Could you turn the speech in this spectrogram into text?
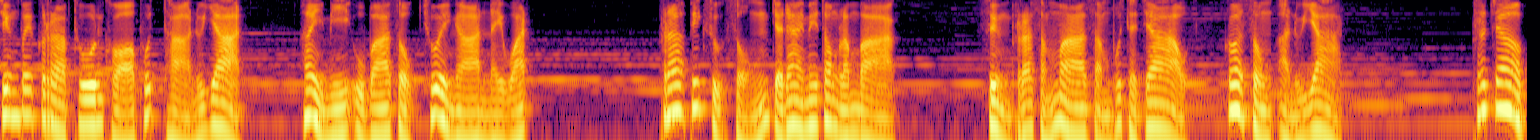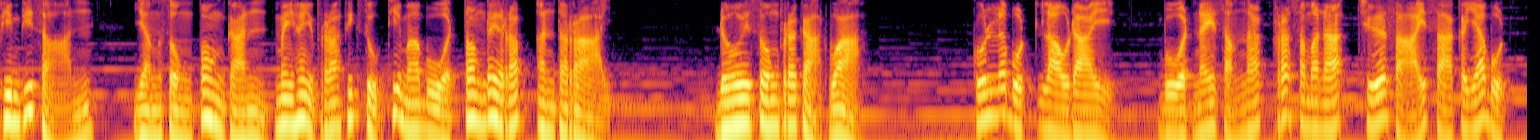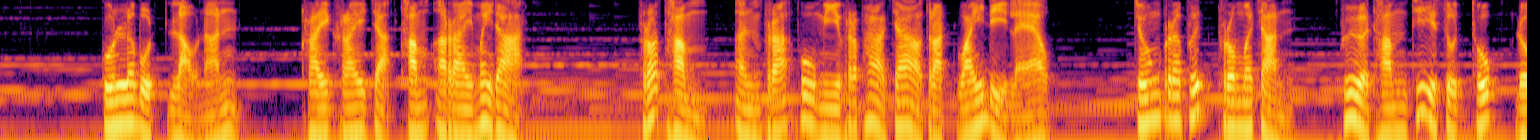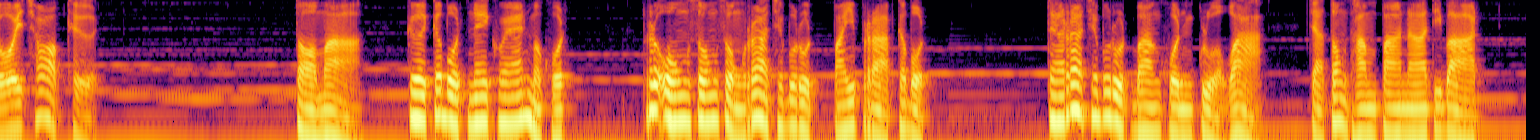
จึงไปกราบทูลขอพุทธานุญาต ให้มีอุบาสกช่วยงานในวัด พระภิกษุสงฆ์จะได้ไม่ต้องลำบาก ซึ่งพระสัมมาสัมพุทธเจ้าก็ทรงอนุญาต พระเจ้าพิมพิสารยังทรงป้องกันไม่ให้พระภิกษุที่มาบวชต้องได้รับอันตราย โดยทรงประกาศว่า กุลบุตรเหล่าใด บวชในสำนักพระสมณะเชื้อสายสากยบุตร กุลบุตรเหล่านั้น ใครๆจะทำอะไรไม่ได้ เพราะธรรมอันพระผู้มีพระภาคเจ้าตรัสไว้ดีแล้ว จงประพฤติพรหมจรรย์เพื่อทำที่สุดทุกโดยชอบเถิด ต่อมาเกิดกบฏในแคว้นมคต พระองค์ทรงส่งราชบุรุษไปปราบกบฏ แต่ราชบุรุษบางคนกลัวว่าจะต้องทำปานาติบาต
